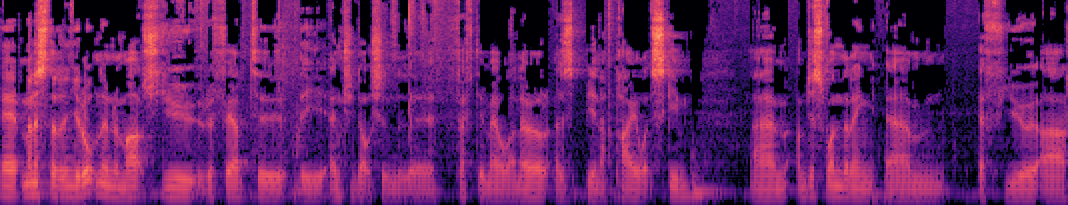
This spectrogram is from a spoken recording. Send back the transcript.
Uh, Minister, in your opening remarks, you referred to the introduction of the 50 mile an hour as being a pilot scheme. Um, I'm just wondering, um, if you are,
